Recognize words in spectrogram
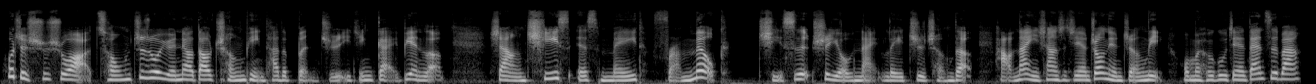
或者是说啊，从制作原料到成品，它的本质已经改变了。像 cheese is made from milk，起司是由奶类制成的。好，那以上是今天重点整理，我们回顾今天单词吧。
